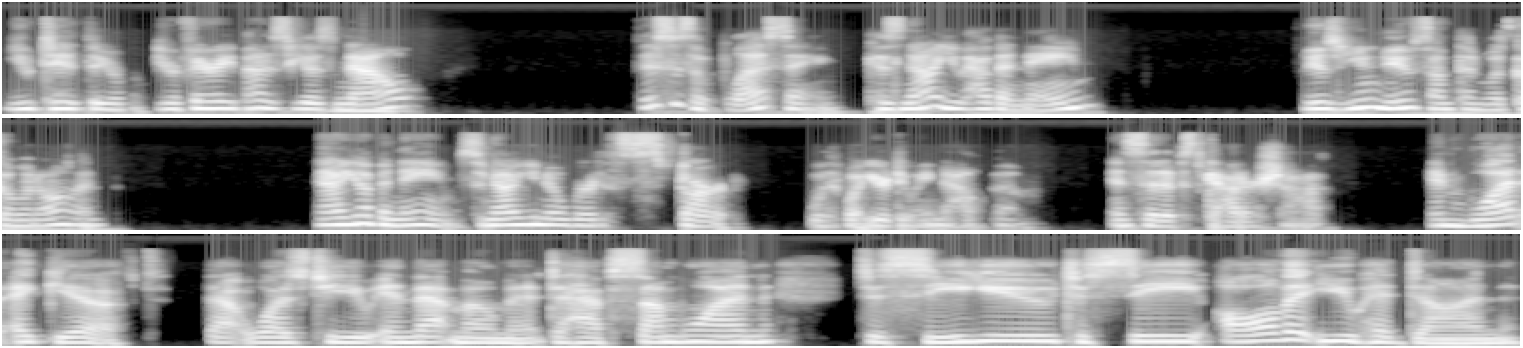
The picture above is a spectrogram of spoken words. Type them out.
You did your, your very best. He goes, Mhm. Now, this is a blessing because now you have a name because you knew something was going on. Now you have a name. So now you know where to start with what you're doing to help him instead of scattershot. And what a gift that was to you in that moment to have someone to see you, to see all that you had done,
